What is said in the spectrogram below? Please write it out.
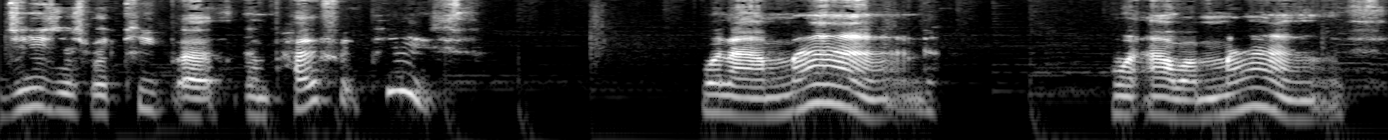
Jesus would keep us in perfect peace when our mind, when our minds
